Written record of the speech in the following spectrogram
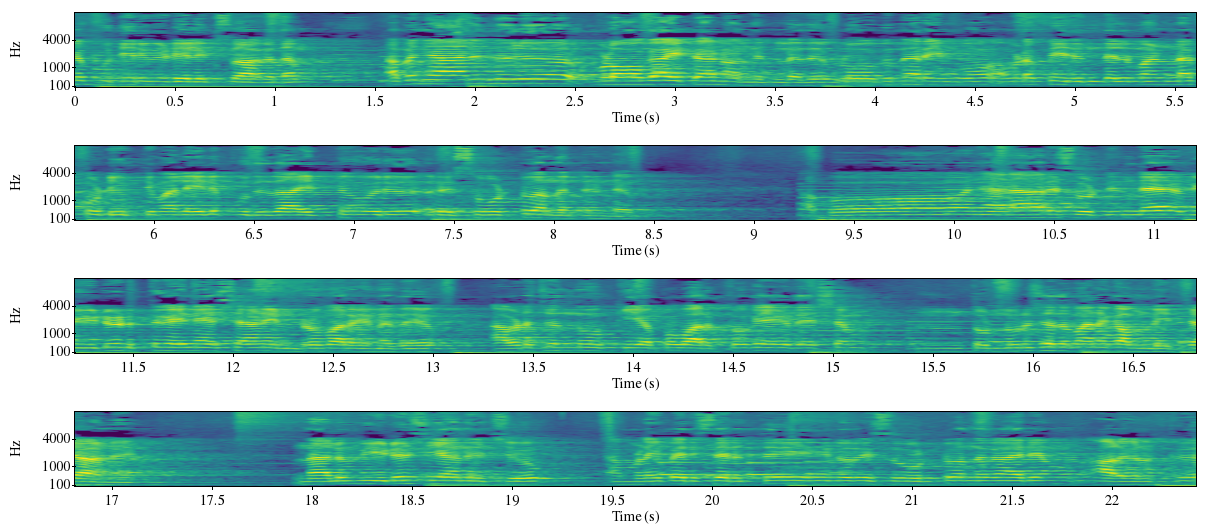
ഫൈബർ പുതിയൊരു വീഡിയോയിലേക്ക് സ്വാഗതം. അപ്പൊ ഞാനിന്നൊരു വ്ളോഗായിട്ടാണ് വന്നിട്ടുള്ളത്. വ്ളോഗ് എന്ന് പറയുമ്പോൾ നമ്മുടെ പെരിന്തൽമണ്ണ കൊടിയുത്തിമലയിൽ പുതുതായിട്ട് ഒരു റിസോർട്ട് വന്നിട്ടുണ്ട്. അപ്പോ ഞാൻ ആ റിസോർട്ടിന്റെ വീഡിയോ എടുത്തു കഴിഞ്ഞ ശേഷമാണ് ഇൻട്രോ പറയുന്നത് അവിടെ ചെന്ന് നോക്കി. അപ്പോൾ വർക്കൊക്കെ ഏകദേശം തൊണ്ണൂറ് ശതമാനം കംപ്ലീറ്റ് ആണ്. എന്നാലും വീഡിയോ ചെയ്യാന്ന് വെച്ചു. നമ്മളെ ഈ പരിസരത്ത് ഇങ്ങനെ റിസോർട്ട് വന്ന കാര്യം ആളുകൾക്ക്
